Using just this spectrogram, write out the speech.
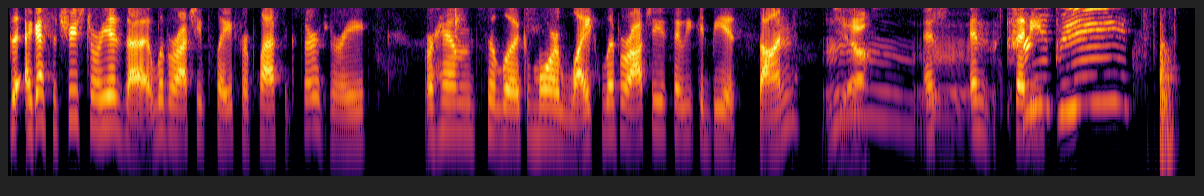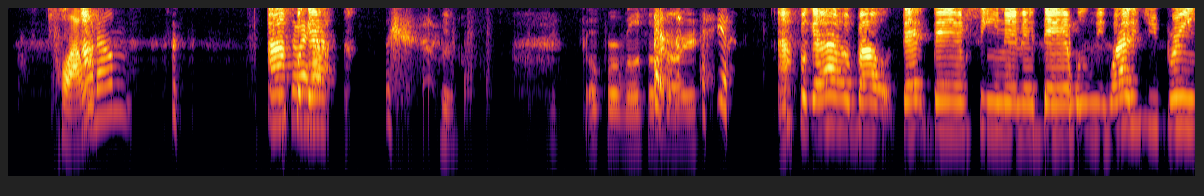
the, I guess the true story is uh, Liberace played for plastic surgery for him to look more like Liberace so he could be his son. Yeah. And- mm. and then he's- creepy. Plowing ah. him. Ah, I So I forgot. Go for it, Willis. I'm sorry. I forgot about that damn scene in that damn movie. Why did you bring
